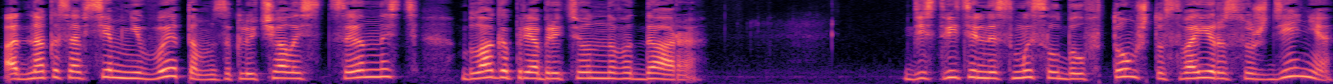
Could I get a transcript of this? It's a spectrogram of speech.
Однако совсем не в этом заключалась ценность благоприобретенного дара. Действительный смысл был в том, что свои рассуждения,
